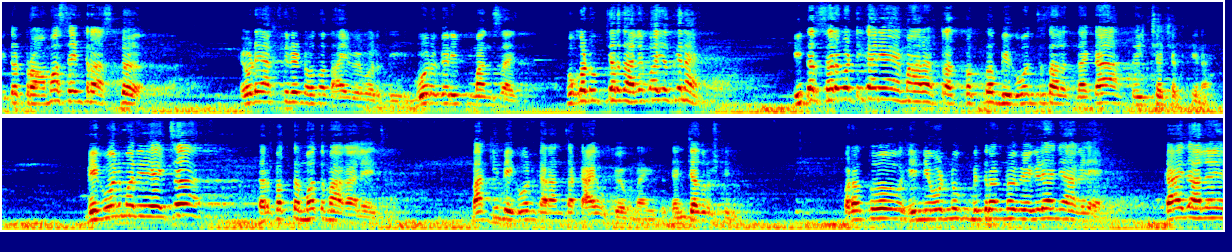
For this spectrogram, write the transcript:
इथं ट्रॉमा सेंटर असतं. एवढे ऍक्सिडेंट होतात हायवेवरती गोरगरीब माणसं आहेत. फुकट उपचार झाले पाहिजेत की नाही? इतर सर्व ठिकाणी आहे महाराष्ट्रात. फक्त भिगवणचं चालत नाही का? तर इच्छाशक्ती नाही. भिगवणमध्ये यायचं तर फक्त मत मागायला यायचं. बाकी भिगवणकरांचा काय उपयोग नाही त्यांच्या दृष्टीने. परंतु ही निवडणूक मित्रांनो वेगळी आणि आगळी आहे. काय झालंय?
